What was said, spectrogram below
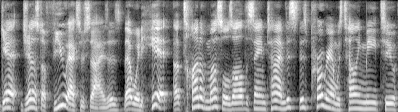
get just a few exercises that would hit a ton of muscles all at the same time. This this program was telling me to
